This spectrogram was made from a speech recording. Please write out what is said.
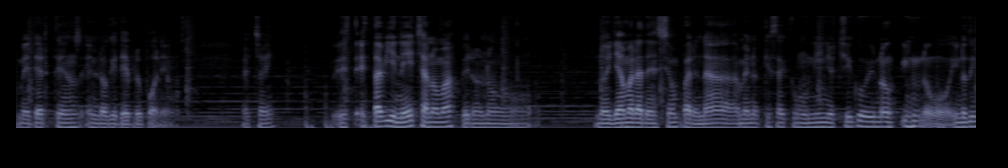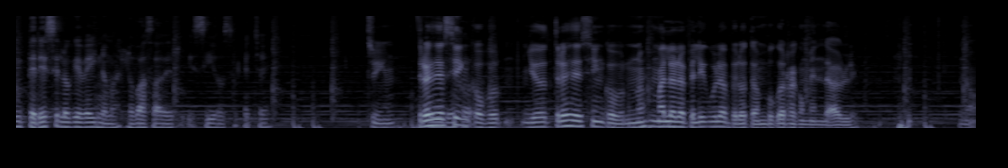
meterte en, lo que te proponemos. ¿Cachai? Está bien hecha nomás, pero no, no llama la atención para nada, a menos que seas como un niño chico y no, y no, y no te interese lo que veis nomás, lo vas a ver, y sí o sí, ¿cachai? Sí, 3 de 5, yo 3 de 5, no es mala la película, pero tampoco es recomendable. no.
